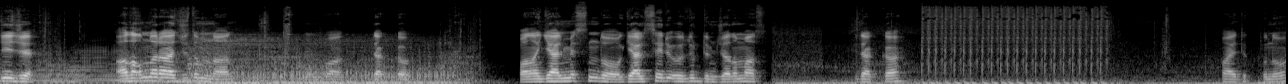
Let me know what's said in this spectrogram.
GG. Adamlara acıdım lan. Oha bir dakika. Bana gelmesin de o. Gelseydi öldürdüm canım az. Bir dakika. Haydık bunu.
